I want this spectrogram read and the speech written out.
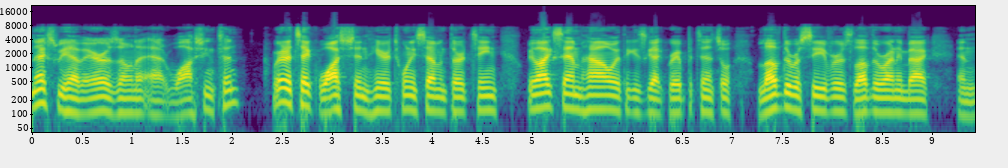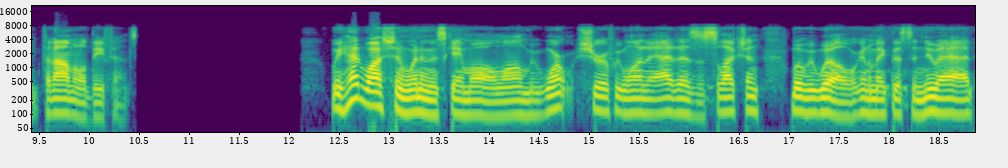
Next, we have Arizona at Washington. We're going to take Washington here, 27-13. We like Sam Howell. I think he's got great potential. Love the receivers, love the running back, and phenomenal defense. We had Washington winning this game all along. We weren't sure if we wanted to add it as a selection, but we will. We're going to make this a new ad,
